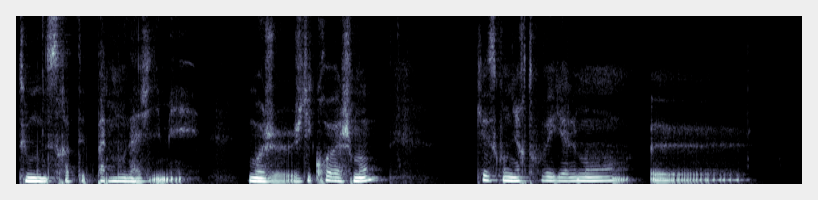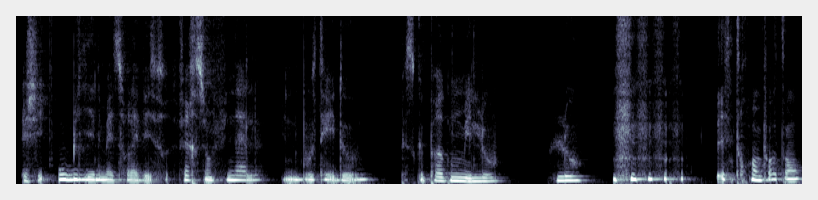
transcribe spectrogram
Tout le monde ne sera peut-être pas de mon avis, mais moi je, j'y crois vachement. Qu'est-ce qu'on y retrouve également? Euh, J'ai oublié de mettre sur la version finale une bouteille d'eau. Parce que, pardon, mais l'eau, l'eau, c'est trop important.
